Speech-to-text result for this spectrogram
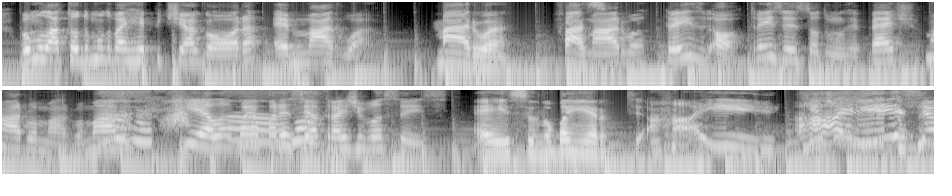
vamos lá, todo mundo vai repetir agora. É Marwa. Marwa. Fácil. Marwa. Três, ó, três vezes todo mundo repete. Marwa, Marwa, Marwa. e ela vai aparecer atrás de vocês. É isso, no banheiro. Ai, que Ai. delícia!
